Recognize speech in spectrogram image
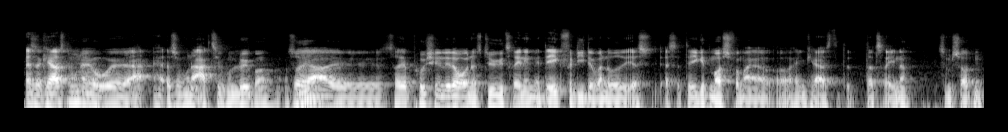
altså kæresten, hun er jo øh, altså, hun er aktiv, hun løber, og så er jeg, øh, så er jeg hende lidt over i noget styrketræning, men det er ikke fordi, det var noget, jeg, altså det er ikke et must for mig at, at have en kæreste, der, der træner som sådan.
